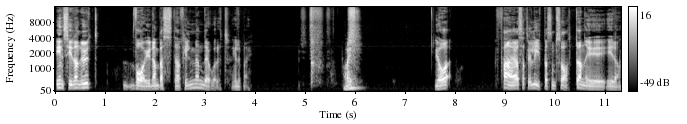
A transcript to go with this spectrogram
Insidan ut var ju den bästa filmen det året, enligt mig. Oj. Ja, fan jag satt och lipade som satan i, i den.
